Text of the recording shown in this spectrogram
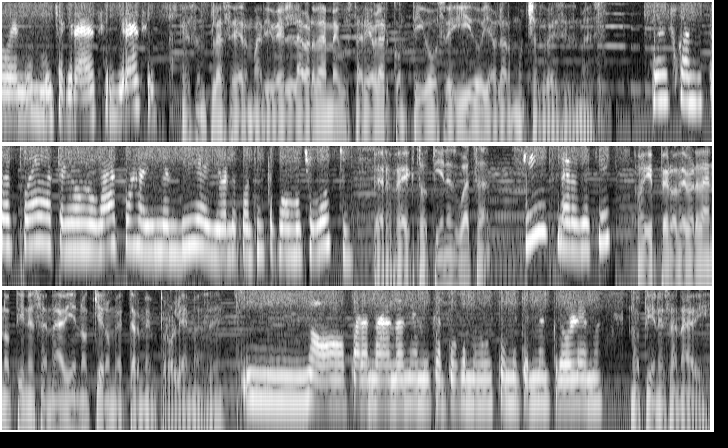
bueno, muchas gracias, gracias. Es un placer, Maribel. La verdad me gustaría hablar contigo seguido y hablar muchas veces más. Pues cuando usted pueda tener un lugar, pues ahí me envía y yo le contesto con mucho gusto. Perfecto. ¿Tienes WhatsApp? Sí, claro que sí. Oye, pero de verdad no tienes a nadie, no quiero meterme en problemas, ¿eh? Mm, no, para nada, no, ni a mí tampoco me gusta meterme en problemas. No tienes a nadie.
